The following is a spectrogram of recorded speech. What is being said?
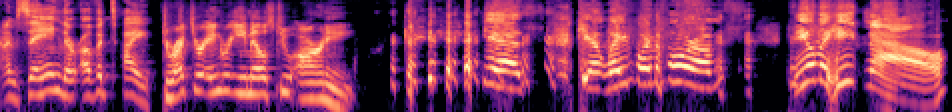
I'm saying they're of a type. Direct your angry emails to Arnie. yes! Can't wait for the forums! Feel the heat now!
